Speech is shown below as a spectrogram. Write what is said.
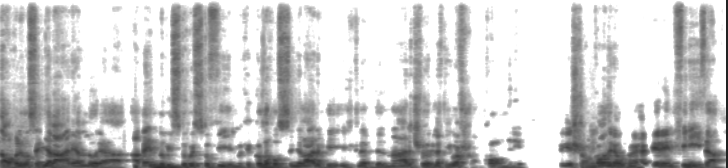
No, volevo segnalare, allora, avendo visto questo film, che cosa può segnalarvi il club del marcio relativo a Sean Connery? Perché Sean Connery ha avuto una carriera infinita,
